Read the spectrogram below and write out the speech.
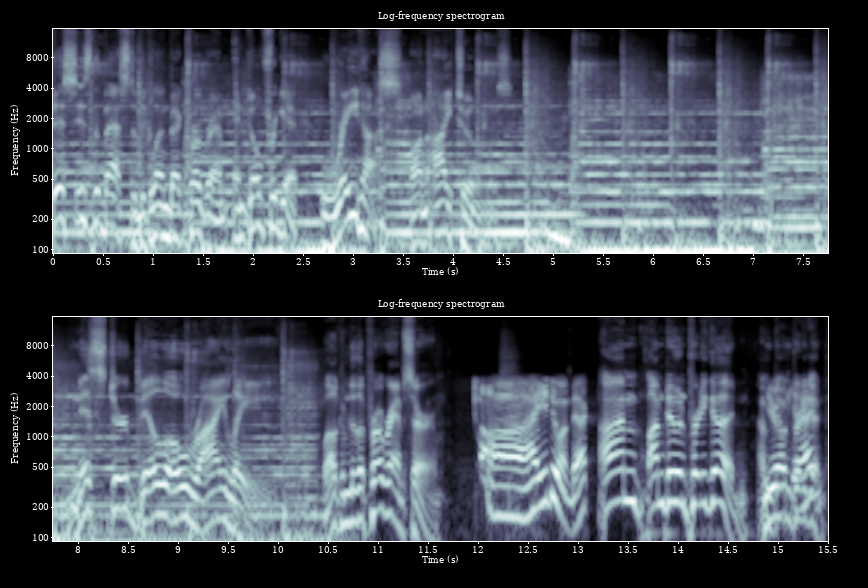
This is the best of the Glenn Beck program, and don't forget, rate us on iTunes. Mr. Bill O'Reilly. Welcome to the program, sir. Uh, how you doing, Beck? I'm I'm doing pretty good. I'm You doing pretty good.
